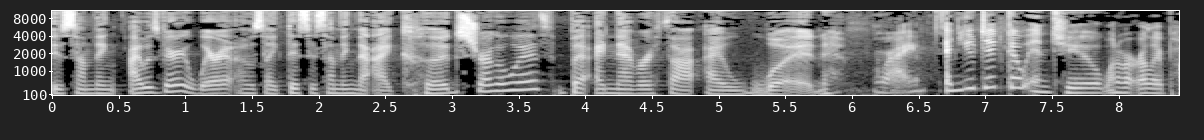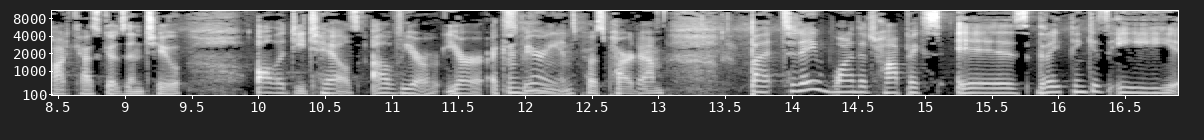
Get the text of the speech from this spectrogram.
is something I was very aware. I was like, this is something that I could struggle with, but I never thought I would. Right. And you did go into one of our earlier podcasts goes into all the details of your your experience postpartum. But today one of the topics is that I think is a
